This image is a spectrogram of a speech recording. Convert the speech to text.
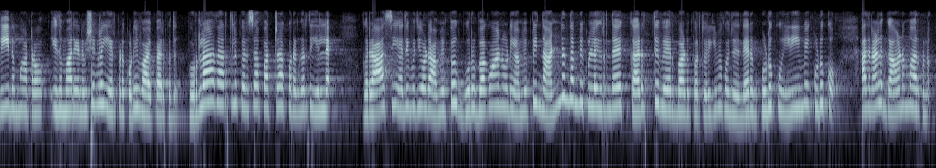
வீடு மாற்றம் இது மாதிரியான விஷயங்களும் ஏற்படக்கூடிய வாய்ப்பாக இருக்குது. பொருளாதாரத்தில் பெருசாக பற்றாக்குறைங்கிறது இல்லை. ராசி அதிபதியோட அமைப்பு குரு பகவானுடைய அமைப்பு இந்த அண்ணன் தம்பிக்குள்ளே இருந்த கருத்து வேறுபாடு பொறுத்த வரைக்குமே கொஞ்சம் நேரம் கொடுக்கும். இனியுமே கொடுக்கும். அதனால கவனமாக இருக்கணும்.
